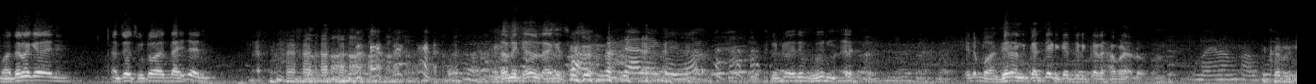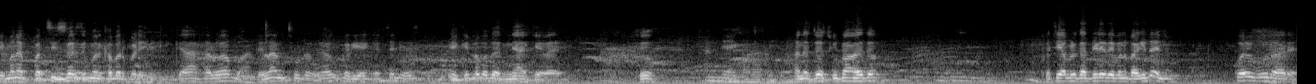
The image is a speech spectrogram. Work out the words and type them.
ભાઈ. ના કહેવાય ને. અને જો છૂટો હાથ દાઈ જાય ને. તમને કેવું લાગે. છૂટો એટલે ભૂલ ના એટલે બાંધેરા ને કચેડી કચેડી કરે આપણા લોકો. એ મને પચીસ વર્ષથી મને ખબર પડી ગઈ. કે આ હલવા બાંધેલા ને છૂટો એવું કરીએ કચેડી એ કેટલો બધો અન્યાય કહેવાય. જો. અને જો છૂટો હોય તો? પછી આપણે કચેડી દે ભાગી જાય ને. કોઈ ભૂલ ના રહે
